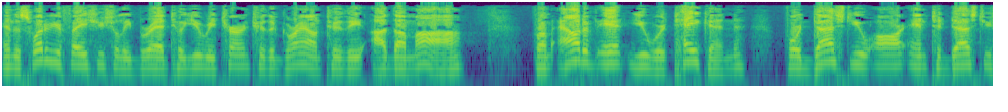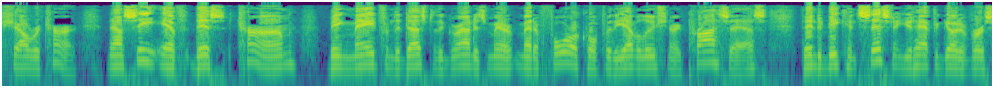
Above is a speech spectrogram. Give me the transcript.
in the sweat of your face you shall eat bread till you return to the ground, to the Adamah, from out of it you were taken, for dust you are, and to dust you shall return. Now see if this term, being made from the dust of the ground, is metaphorical for the evolutionary process, then to be consistent, you'd have to go to verse,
